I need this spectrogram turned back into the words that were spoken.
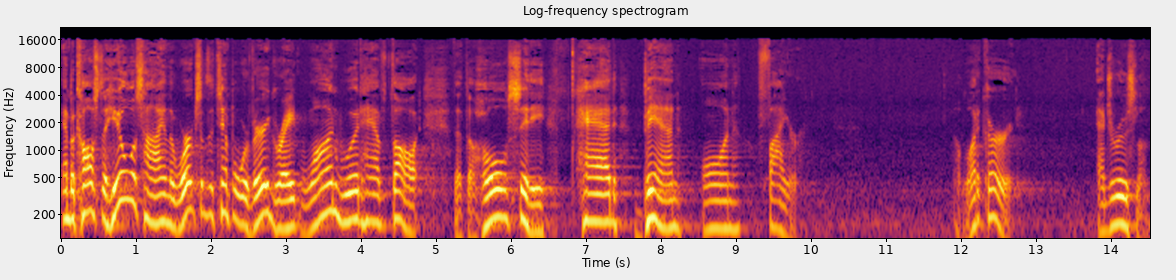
And because the hill was high and the works of the temple were very great, one would have thought that the whole city had been on fire. Now, what occurred at Jerusalem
